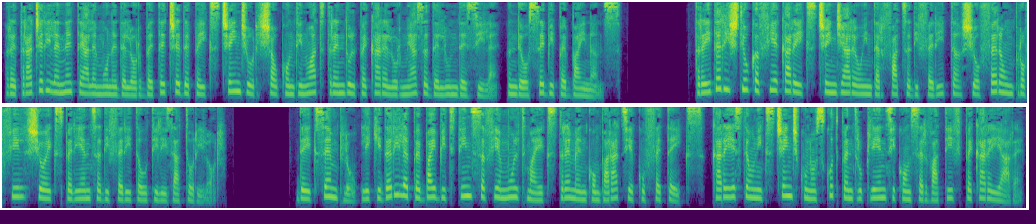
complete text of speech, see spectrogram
retragerile nete ale monedelor BTC de pe exchange-uri și-au continuat trendul pe care îl urmează de luni de zile, îndeosebi pe Binance. Traderii știu că fiecare exchange are o interfață diferită și oferă un profil și o experiență diferită utilizatorilor. De exemplu, lichidările pe Bybit tind să fie mult mai extreme în comparație cu FTX, care este un exchange cunoscut pentru clienții conservativi pe care îi are.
